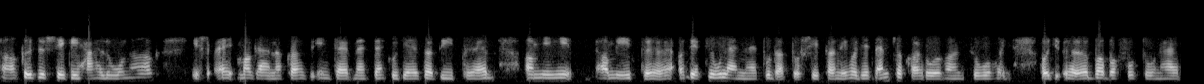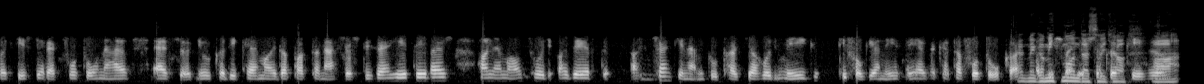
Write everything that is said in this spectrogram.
a közösségi hálónak, és magának az internetnek, ugye ez a Deep Web, ami amit azért jó lenne tudatosítani, hogy ez nem csak arról van szó, hogy, hogy babafotónál vagy kisgyerekfotónál elszörnyűködik el majd a pattanásos 17 éves, hanem az, hogy azért azt senki nem tudhatja, hogy még ki fogja nézni ezeket a fotókat. Hát meg amit mondasz, hogy ha, ha,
